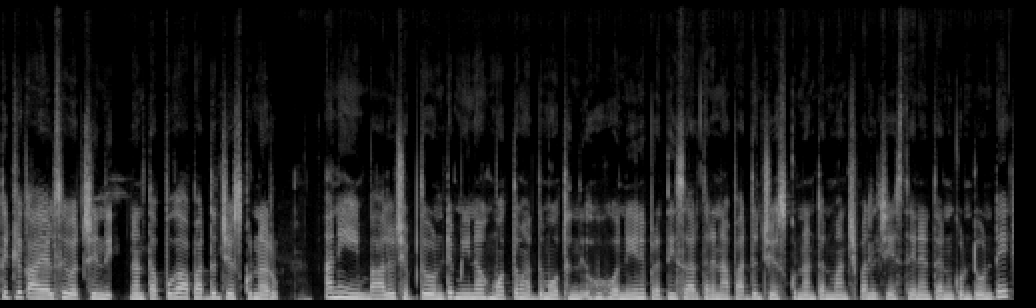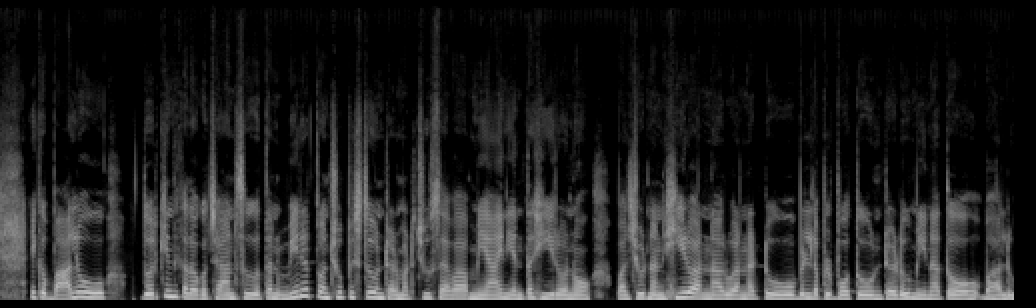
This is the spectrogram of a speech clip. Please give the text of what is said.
తిట్లు కాయాల్సి వచ్చింది. నన్ను తప్పుగా అపార్థం చేసుకున్నారు. అని బాలు చెప్తూ ఉంటే మీనాకు మొత్తం అర్థమవుతుంది. ఓహో నేను ప్రతిసారి తనని అర్థం చేసుకున్నాను. తను మంచి పనులు చేస్తేనే అనుకుంటూ ఉంటే ఇక బాలు దొరికింది కదా ఒక ఛాన్స్. తన వీరత్వం చూపిస్తూ ఉంటాడు అన్నమాట చూసావా? మీ ఆయన ఎంత హీరోనో? వాళ్ళు చూడు నన్ను హీరో అన్నారు అన్నట్టు బిల్డప్లు పోతూ ఉంటాడు మీనాతో బాలు.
